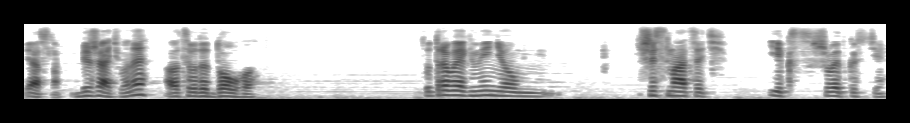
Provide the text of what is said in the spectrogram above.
Ясно. Біжать вони, але це буде довго. Тут треба як мінімум 16 х швидкості.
